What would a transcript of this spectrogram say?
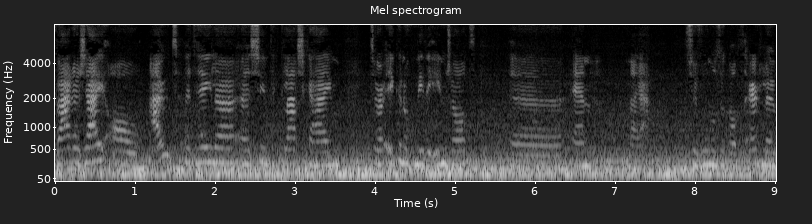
waren zij al uit het hele uh, Sinterklaasgeheim, terwijl ik er nog middenin zat. Uh, en nou ja, ze vonden het ook altijd erg leuk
